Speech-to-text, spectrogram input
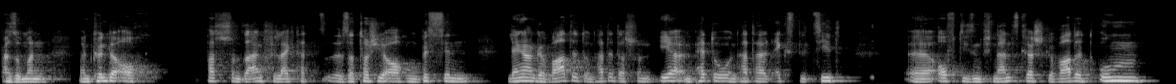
Also man, man könnte auch fast schon sagen, vielleicht hat Satoshi auch ein bisschen länger gewartet und hatte das schon eher im Petto und hat halt explizit äh, auf diesen Finanzcrash gewartet, um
